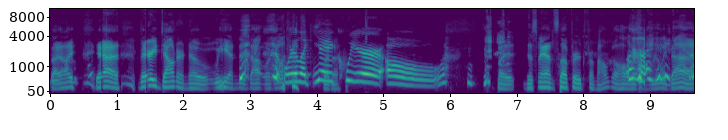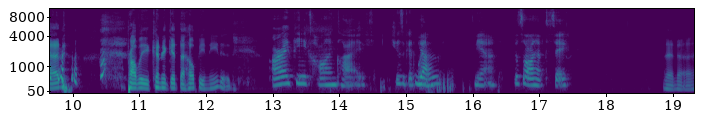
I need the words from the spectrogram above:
Bride of I- yeah very downer note we ended that one on. we're like yay But, uh, queer oh but this man suffered from alcoholism really bad probably couldn't get the help he needed R.I.P. Colin Clive. He was a good one. yeah Yeah. That's all I have to say. Then uh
